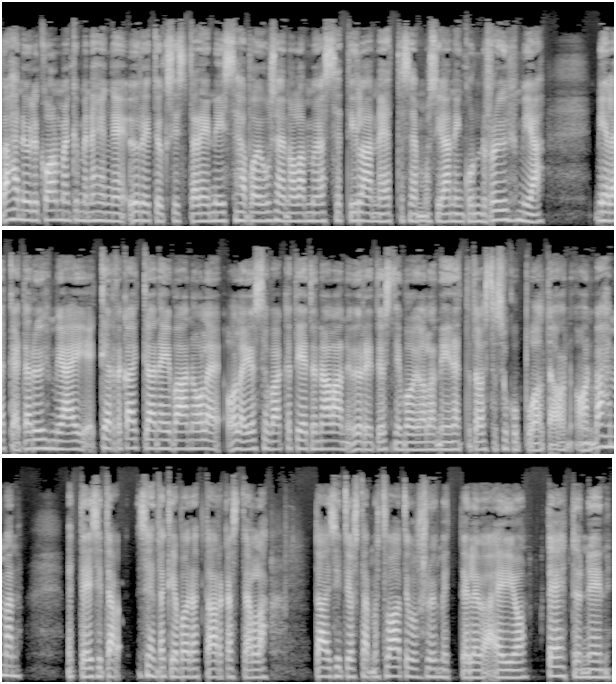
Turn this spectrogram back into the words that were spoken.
vähän yli 30 hengen yrityksistä, niin niissähän voi usein olla myös se tilanne, että semmoisia niin ryhmiä, mielekkäitä ryhmiä ei kerta kaikkiaan ei vaan ole, ole, jos on vaikka tietyn alan yritys, niin voi olla niin, että toista sukupuolta on, on vähemmän, että ei sitä sen takia voida tarkastella. Tai sitten jos tämmöistä vaativuusryhmittelyä ei ole tehty, niin,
